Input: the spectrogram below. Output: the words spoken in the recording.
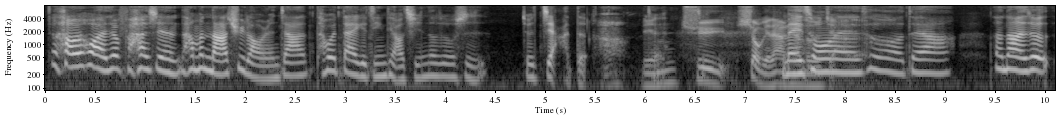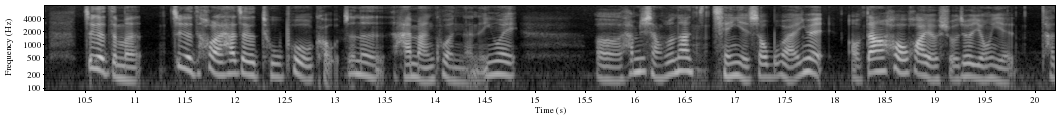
就他们后来就发现，他们拿去老人家，他会带一个金条，其实那都是。就假的啊，连去秀给大家没错没错，对啊，那当然就这个怎么这个后来他这个突破口真的还蛮困难的，因为呃，他们就想说那钱也收不回来，因为哦，当然后话有说，就永野他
